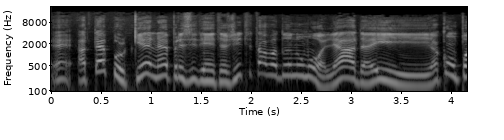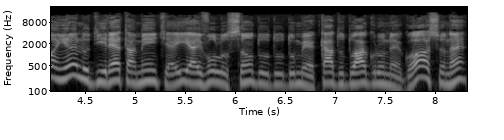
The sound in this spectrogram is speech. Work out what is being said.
É, até porque, né, presidente, a gente estava dando uma olhada aí, acompanhando diretamente aí a evolução do, do, do, mercado do agronegócio, né?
